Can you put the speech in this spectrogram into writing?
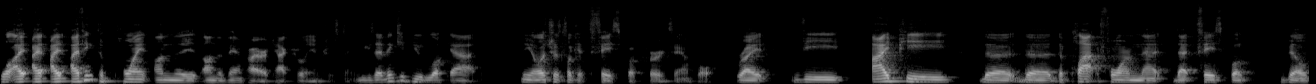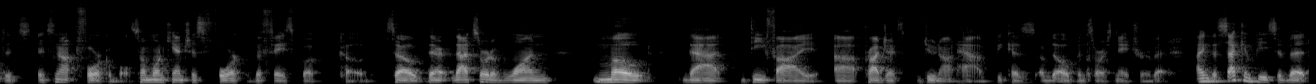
Well, I, I I think the point on the on the vampire attack is really interesting because I think if you look at you know let's just look at Facebook for example, right? The IP the the the platform that that Facebook built it's it's not forkable. Someone can't just fork the Facebook code. So there that's sort of one moat that DeFi uh, projects do not have because of the open source nature of it. I think the second piece of it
